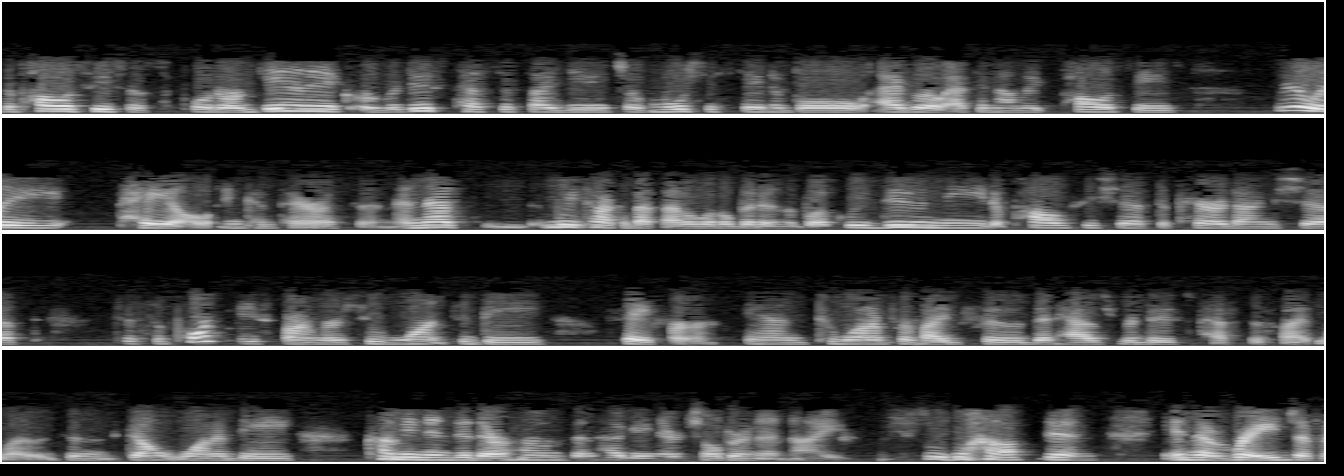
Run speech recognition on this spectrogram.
the policies that support organic or reduced pesticide use or more sustainable agroeconomic policies really pale in comparison. And that's, we talk about that a little bit in the book. We do need a policy shift, a paradigm shift to support these farmers who want to be safer and to want to provide food that has reduced pesticide loads and don't want to be coming into their homes and hugging their children at night, swamped in, in a range of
